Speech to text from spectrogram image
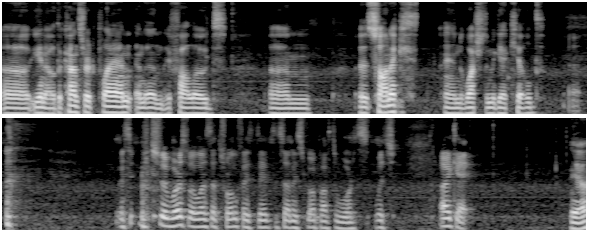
uh, you know the concert plan, and then they followed um, uh, Sonic and watched him get killed. Which, which the worst one was that Trollface did to Sonic's Scorp afterwards. Which, okay, Yeah,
